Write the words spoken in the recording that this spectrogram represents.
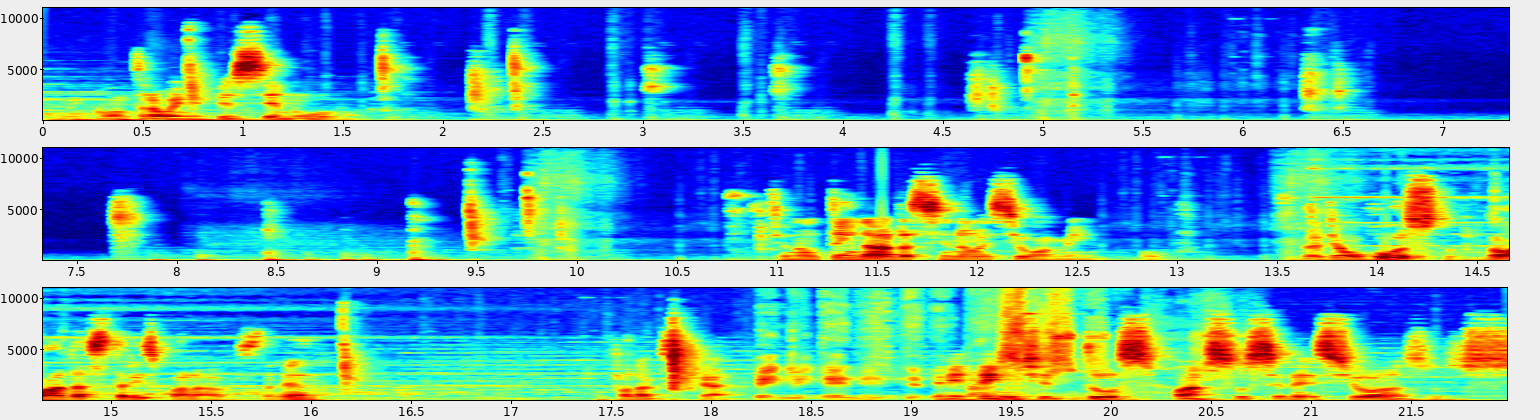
Vamos encontrar o NPC novo. Que não tem nada senão esse homem. Na verdade é um rosto. Nó das três palavras, tá vendo? Falar com esse cara. Penitente dos passos silenciosos.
